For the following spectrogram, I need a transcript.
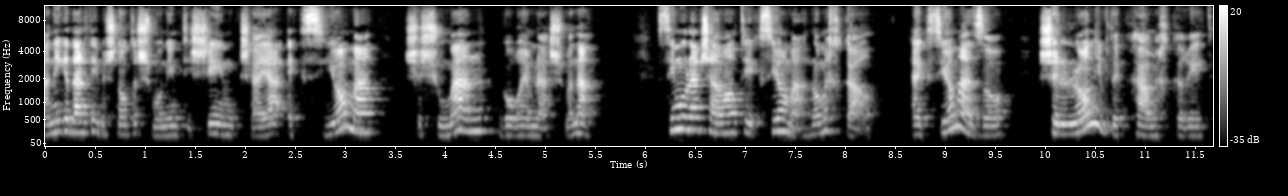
אני גדלתי בשנות ה-80-90 כשהיה אקסיומה ששומן גורם להשמנה. שימו לב שאמרתי אקסיומה, לא מחקר. האקסיומה הזו, שלא נבדקה מחקרית,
